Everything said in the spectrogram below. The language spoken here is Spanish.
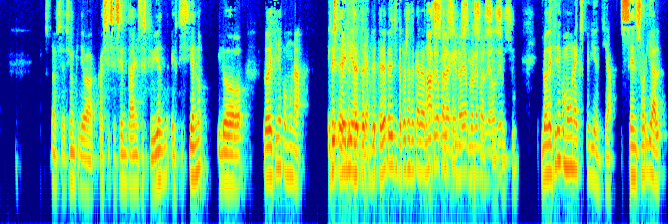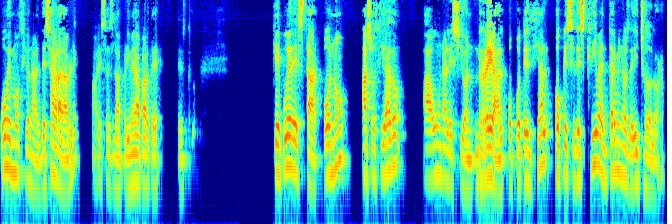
Es una asociación que lleva casi 60 años escribiendo, existiendo y lo, define como una experiencia. te, voy a pedir si te puedes acercar al ah, micro para que no haya problemas de audio lo define como una experiencia sensorial o emocional desagradable, esa es la primera parte de esto, que puede estar o no asociado a una lesión real o potencial o que se describa en términos de dicho dolor.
